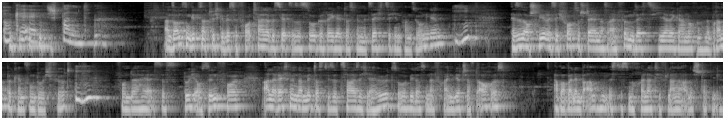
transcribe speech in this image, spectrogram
Okay, spannend. Ansonsten gibt es natürlich gewisse Vorteile. Bis jetzt ist es so geregelt, dass wir mit 60 in Pension gehen. Mhm. Es ist auch schwierig, sich vorzustellen, dass ein 65-Jähriger noch eine Brandbekämpfung durchführt. Mhm. Von daher ist es durchaus sinnvoll. Alle rechnen damit, dass diese Zahl sich erhöht, so wie das in der freien Wirtschaft auch ist. Aber bei den Beamten ist es noch relativ lange alles stabil.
